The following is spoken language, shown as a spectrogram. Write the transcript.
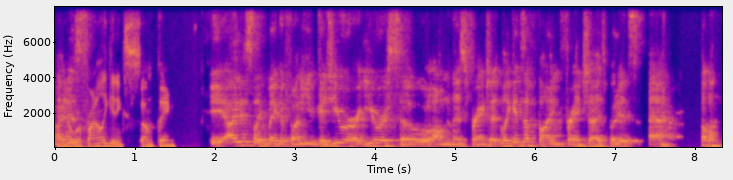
I And now we're finally getting something. Yeah, I just like make making fun of you because you are you are so on this franchise. Like it's a fine franchise, but it's uh,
